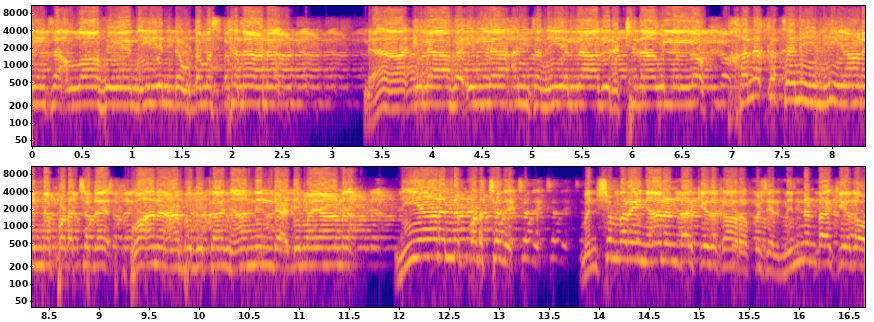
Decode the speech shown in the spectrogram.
أنت الله നീ എന്റെ ഉടമസ്ഥനാണ് لا إله إلا أنت നീ അല്ലാതെ രക്ഷിതാവില്ലല്ലോ ഖലഖതനി നീയാണ് എന്നെ പടച്ചത് വാന അബ്ദുക ഞാൻ നിന്റെ അടിമയാണ് നീയാണ് എന്നെ പടച്ചത് മനുഷ്യൻ പറയും ഞാൻ ഉണ്ടാക്കിയത് കാർ ഒക്കെ ശരി നിന്നുണ്ടാക്കിയതോ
